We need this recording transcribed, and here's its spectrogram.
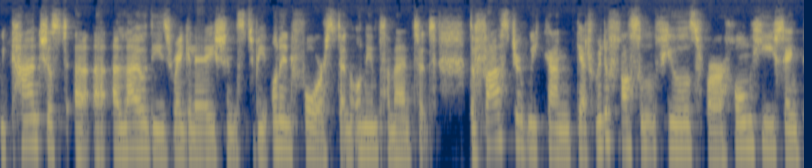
we can't just uh, uh, allow these regulations to be unenforced and unimplemented. The faster we can get rid of fossil fuels for our home heating,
